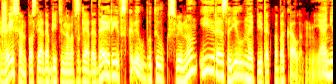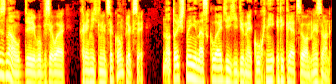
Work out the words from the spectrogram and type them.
Джейсон после одобрительного взгляда Дайры вскрыл бутылку с вином и разлил напиток по бокалам. Я не знал, где его взяла хранительница комплекса, но точно не на складе единой кухни рекреационной зоны.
